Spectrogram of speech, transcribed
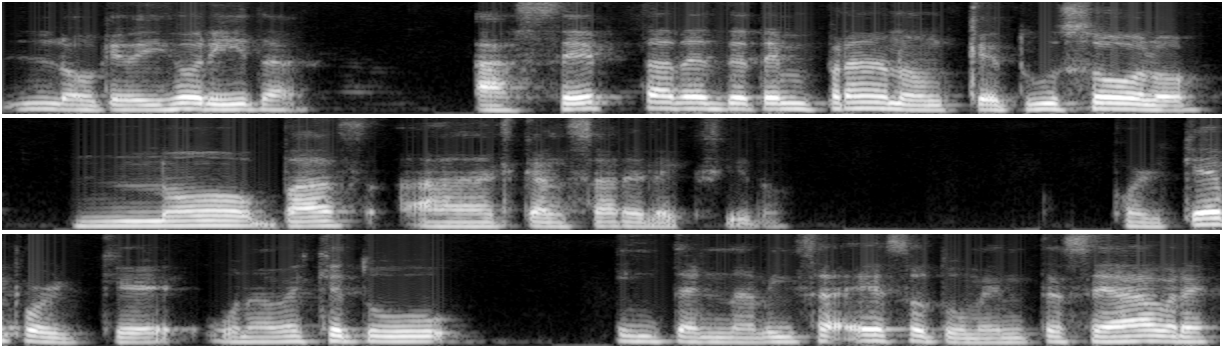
lo que dijo ahorita, acepta desde temprano que tú solo no vas a alcanzar el éxito. ¿Por qué? Porque una vez que tú internalizas eso, tu mente se abre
